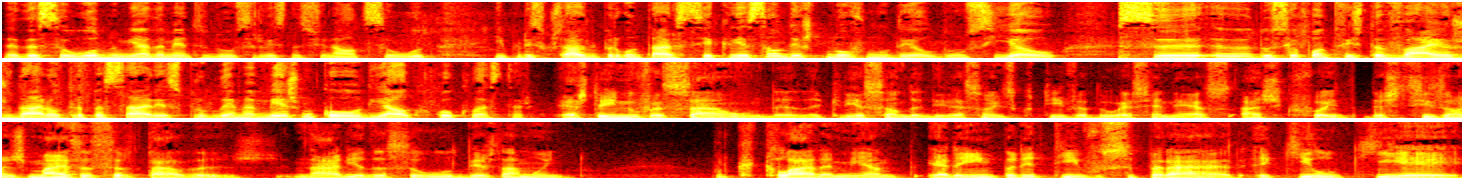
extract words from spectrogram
da saúde, nomeadamente do Serviço Nacional de Saúde, e por isso gostava de lhe perguntar se a criação deste novo modelo de um CEO se, eh, do seu ponto de vista, vai ajudar a ultrapassar esse problema, mesmo com o diálogo com o cluster? Esta inovação da, da, criação da direção executiva do SNS acho que foi das decisões mais acertadas na área da saúde desde há muito. Porque claramente era imperativo separar aquilo que é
